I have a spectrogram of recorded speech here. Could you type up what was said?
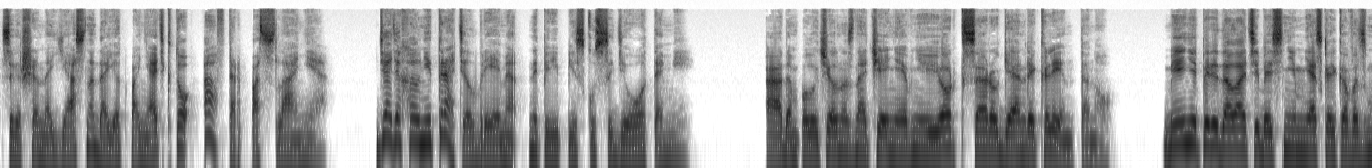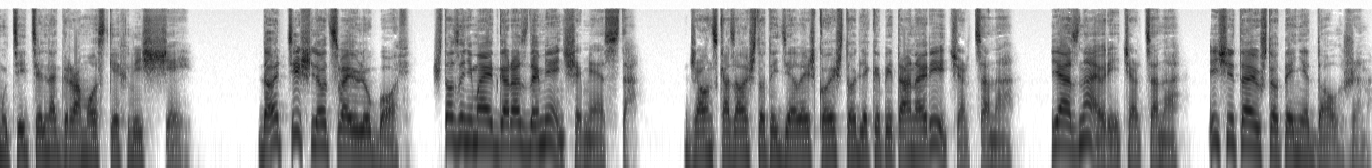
совершенно ясно дает понять, кто автор послания. Дядя Хелл не тратил время на переписку с идиотами. Адам получил назначение в Нью-Йорк сэру Генри Клинтону. Мини передала тебе с ним несколько возмутительно громоздких вещей. Дотти шлет свою любовь, что занимает гораздо меньше места. Джон сказал, что ты делаешь кое-что для капитана Ричардсона. Я знаю Ричардсона и считаю, что ты не должен.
